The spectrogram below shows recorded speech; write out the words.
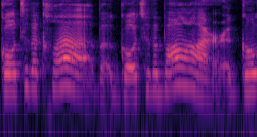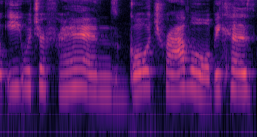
go to the club, go to the bar, go eat with your friends, go travel because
